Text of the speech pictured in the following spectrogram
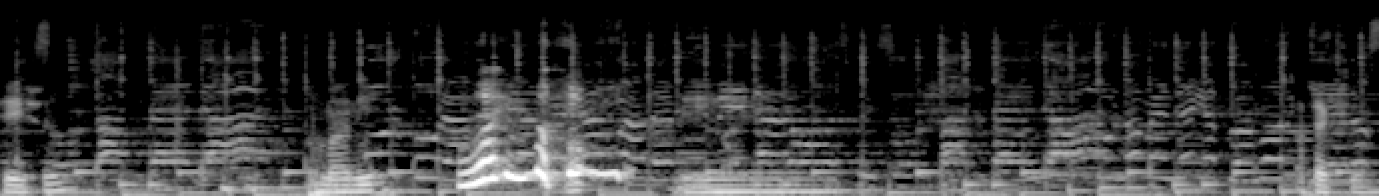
Patience. Money. Why money? Y... Affection.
